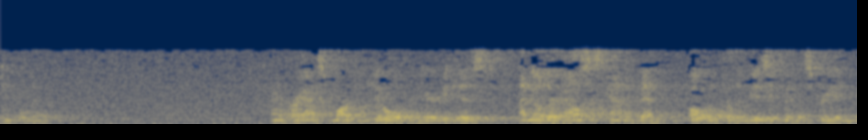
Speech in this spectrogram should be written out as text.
people in. I'm going to harass Mark and Joe over here because I know their house has kind of been open for the music ministry and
